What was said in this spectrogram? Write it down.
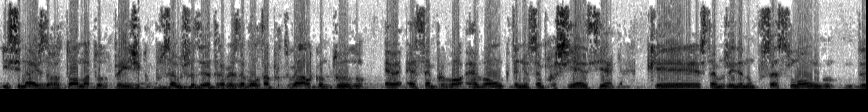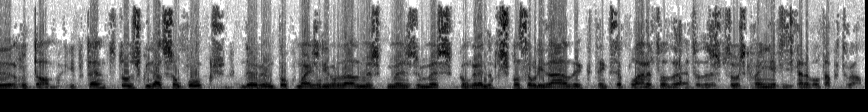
e sinais de retoma a todo o país e que possamos fazer através da volta a Portugal, contudo, é, é sempre bom, é bom que tenham sempre consciência que estamos ainda num processo longo de retoma. E, portanto, todos os cuidados são poucos, deve haver um pouco mais de liberdade, mas, mas, mas com grande responsabilidade que tem que se apelar a, toda, a todas as pessoas que vêm a visitar a volta a Portugal.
